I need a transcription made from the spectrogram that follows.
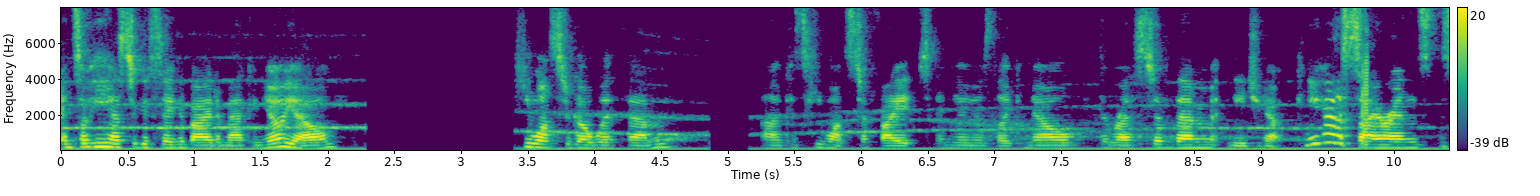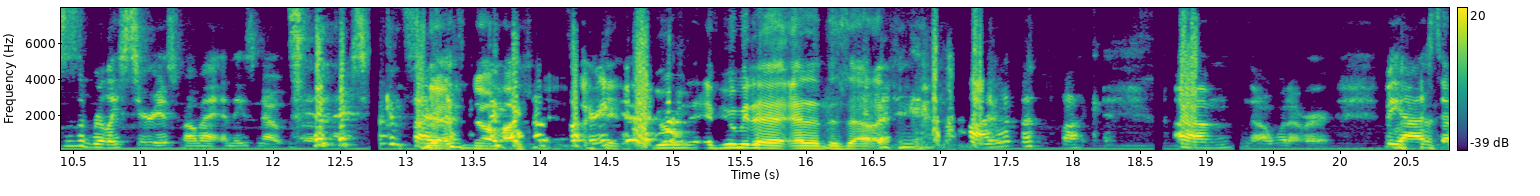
and so he has to say goodbye to Mac and Yo-Yo. He wants to go with them because uh, he wants to fight, and Yo-Yo's like, "No, the rest of them need you now." Can you hear the sirens? This is a really serious moment in these notes. There's fucking sirens. Yeah, no, I can't. I can't. If, you if, you want me, to edit this out, I can't. God, what the fuck? Um, no, whatever. But yeah, so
